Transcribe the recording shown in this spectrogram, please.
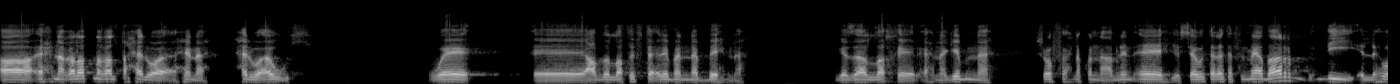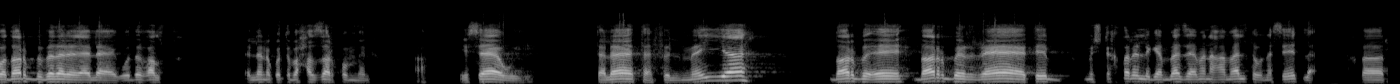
آه إحنا غلطنا غلطة حلوة هنا. حلوة قوي و آه، اللطيف تقريبا نبهنا. جزاه الله خير. إحنا جبنا شوف إحنا كنا عاملين إيه يساوي 3% ضرب دي اللي هو ضرب بدل العلاج ودي غلطة اللي أنا كنت بحذركم منها. آه، يساوي 3% ضرب إيه؟ ضرب الراتب. مش تختار اللي جنبها زي ما أنا عملت ونسيت لأ تختار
